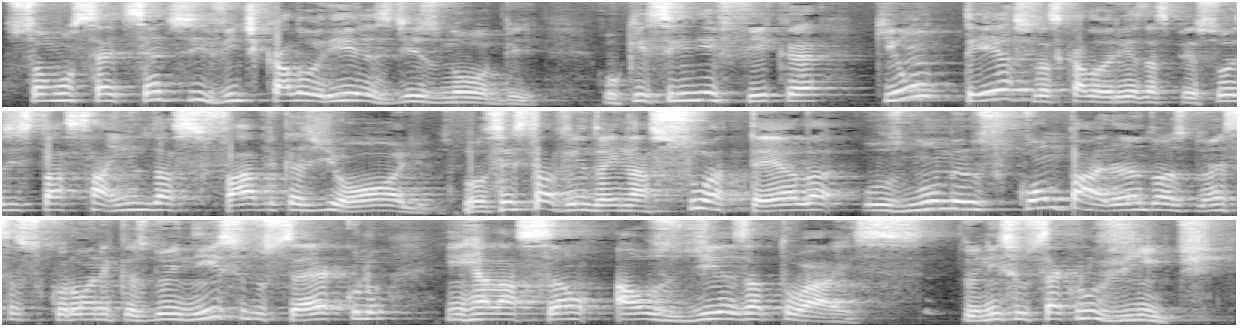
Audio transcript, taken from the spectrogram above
somam 720 calorias de snob, o que significa que um terço das calorias das pessoas está saindo das fábricas de óleo. Você está vendo aí na sua tela os números comparando as doenças crônicas do início do século em relação aos dias atuais, do início do século 20.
